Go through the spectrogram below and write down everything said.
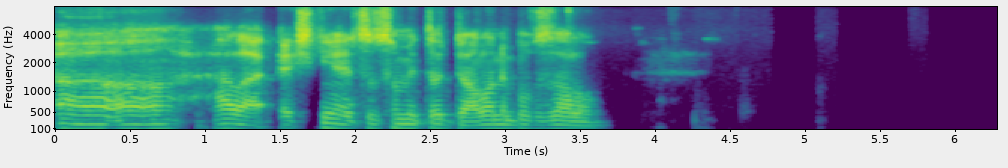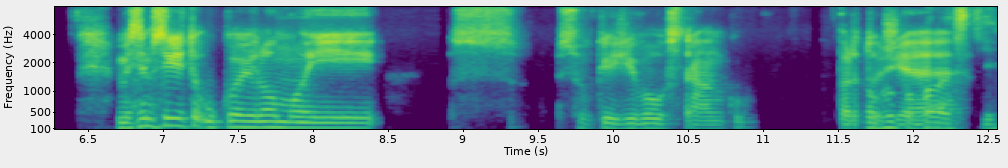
A hele, ještě něco, co mi to dalo nebo vzalo. Myslím si, že to ukojilo moji soutěživou stránku. Protože... Protože po bolesti.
